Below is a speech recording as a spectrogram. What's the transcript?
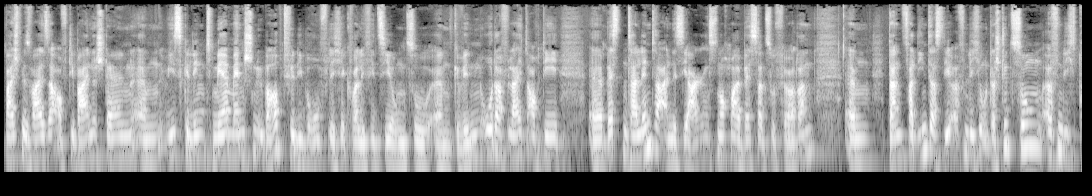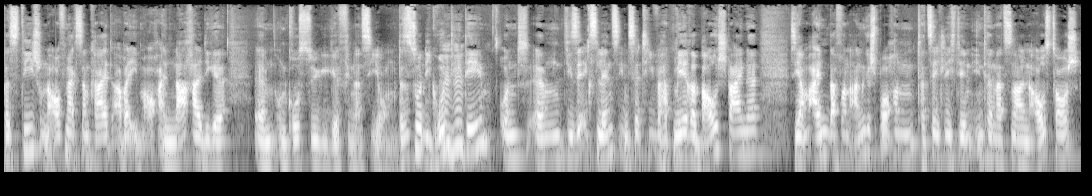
beispielsweise auf die Beine stellen, ähm, wie es gelingt, mehr Menschen überhaupt für die berufliche Qualifizierung zu ähm, gewinnen oder vielleicht auch die äh, besten Talente eines Jahrgangs noch mal besser zu fördern, ähm, dann verdient das die öffentliche Unterstützung, öffentliches Prestige und Aufmerksamkeit, aber eben auch eine nachhaltige ähm, und großzügige Finanzierung. Das ist so die Grundidee mhm. und ähm, diese Exzellenzinitiative hat mehrere Bausteine. Sie haben einen davon angesprochen, tatsächlich den internationalen Austausch.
